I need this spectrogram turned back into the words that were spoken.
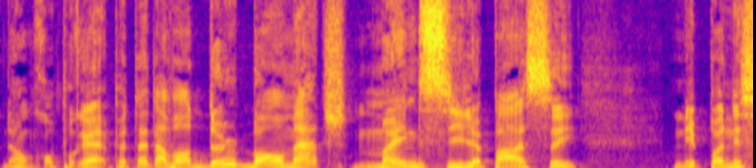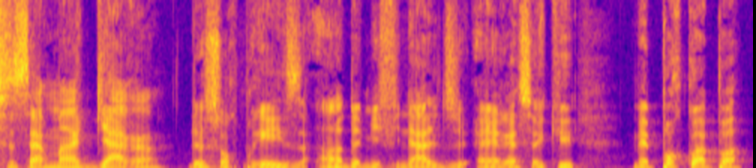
Donc, on pourrait peut-être avoir deux bons matchs, même si le passé n'est pas nécessairement garant de surprise en demi-finale du RSEQ. Mais pourquoi pas?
